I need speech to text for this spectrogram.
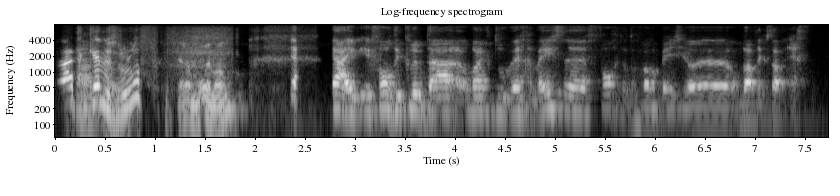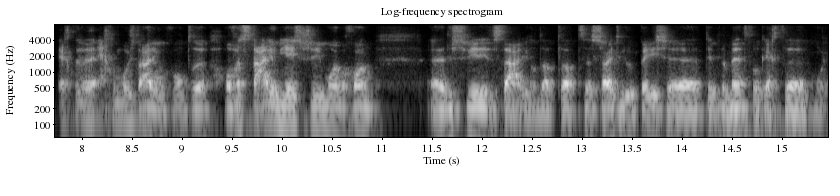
parate kennis, Roelof. Ja, mooi man. Ja, ja ik, ik, volg die club daar, omdat ik toen ben geweest, uh, volg ik dat toch wel een beetje. omdat ik dat echt, echt, een, echt een mooi stadion vond. of het stadion niet eens zozeer mooi, maar gewoon de sfeer in het stadion. Dat, dat Zuid-Europese temperament vond ik echt mooi.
